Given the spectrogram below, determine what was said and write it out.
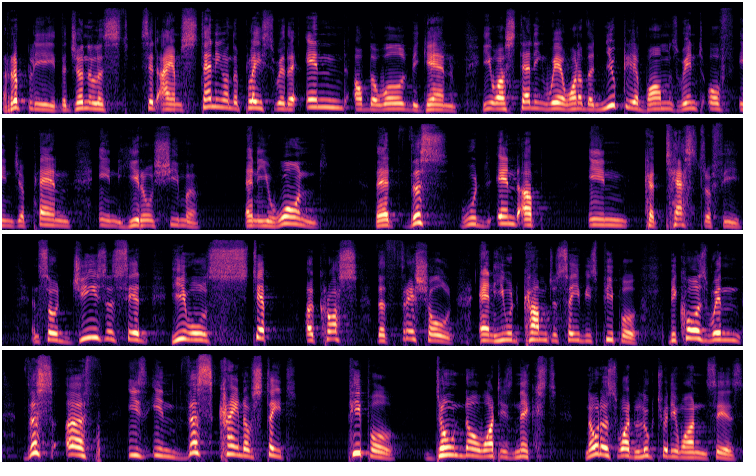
Ripley, the journalist, said, I am standing on the place where the end of the world began. He was standing where one of the nuclear bombs went off in Japan, in Hiroshima. And he warned that this would end up in catastrophe. And so Jesus said he will step across the threshold and he would come to save his people. Because when this earth is in this kind of state, people don't know what is next. Notice what Luke 21 says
